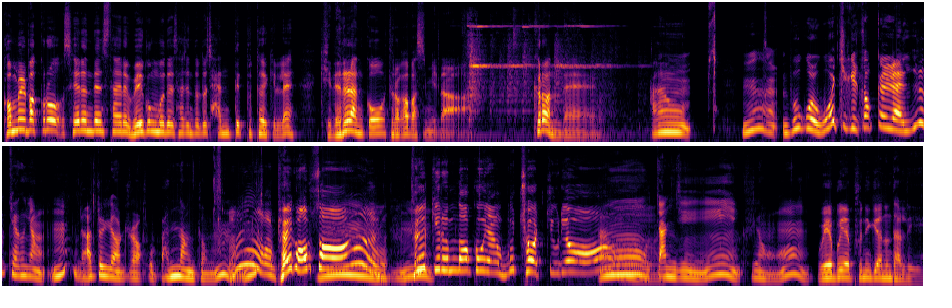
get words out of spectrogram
건물 밖으로 세련된 스타일의 외국 모델 사진들도 잔뜩 붙어 있길래 기대를 안고 들어가 봤습니다. 그런데 아유, 음, 목을 오지게 썼길래 이렇게 그냥 음? 야들야들하고 만난 좀. 음, 별거 없어. 음, 음. 들기름 넣고 그냥 묻혀 줄여. 아유, 짠지. 그냥. 외부의 분위기와는 달리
